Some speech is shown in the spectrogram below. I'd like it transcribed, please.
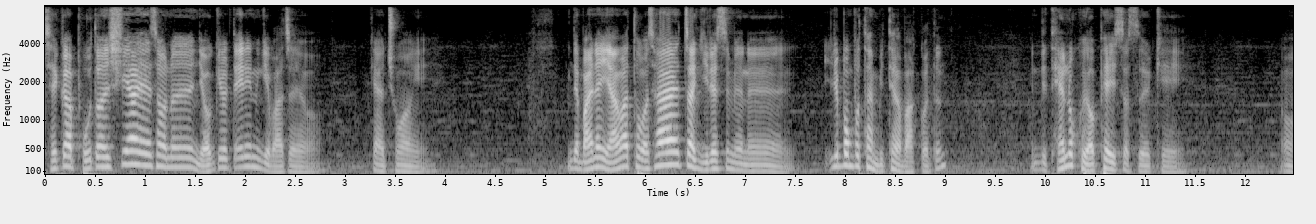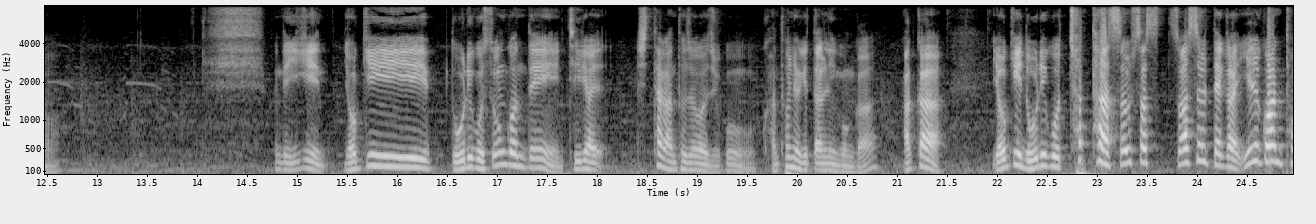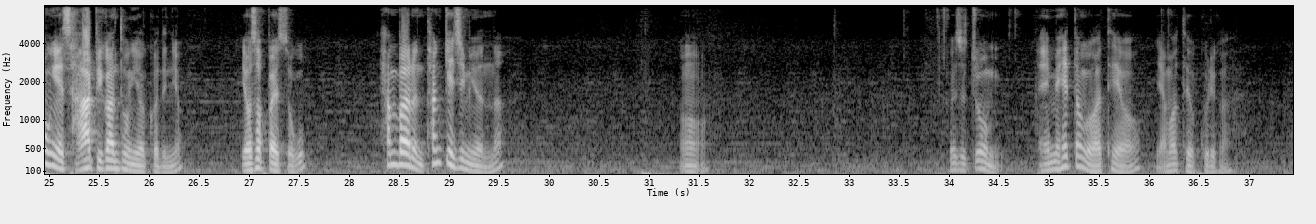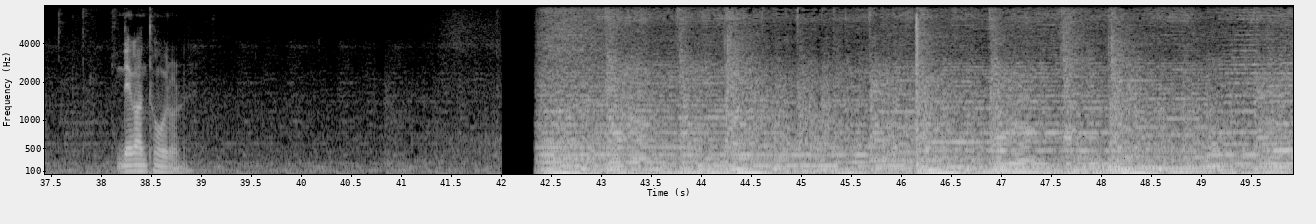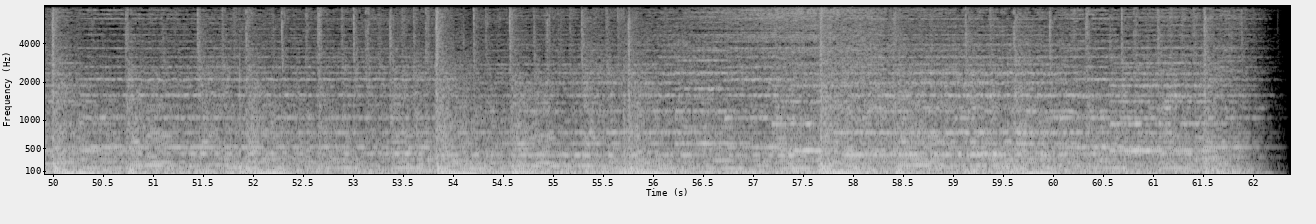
제가 보던 시야에서는 여기를 때리는 게 맞아요. 그냥 중앙에. 근데 만약에 야마토가 살짝 이랬으면은 1번 포탄 밑에가 맞거든 근데 대놓고 옆에 있었어 이렇게 어 근데 이게 여기 노리고 쏜 건데 뒤가 시타가 안 터져가지고 관통력이 딸린 건가? 아까 여기 노리고 첫타 쐈을 때가 1관통에 4비관통이었거든요? 6발 쏘고 한 발은 탄깨짐이었나? 어 그래서 좀 애매했던 것 같아요 야마토 옆구리가 내관통으로는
